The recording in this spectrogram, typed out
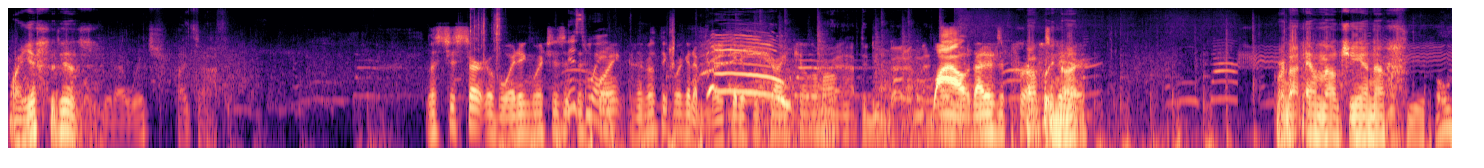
Why, yes it is. Hear that witch? Lights off. Let's just start avoiding witches at This this, point, because I don't think we're gonna make it if we try and kill them all. have to do better than that. Wow, that is a pro Probably not. We're not MLG enough. Oh.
